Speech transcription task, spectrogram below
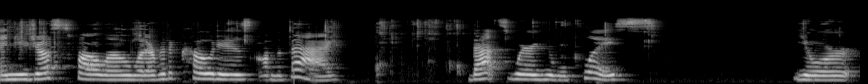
And you just follow whatever the code is on the bag. That's where you will place your,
